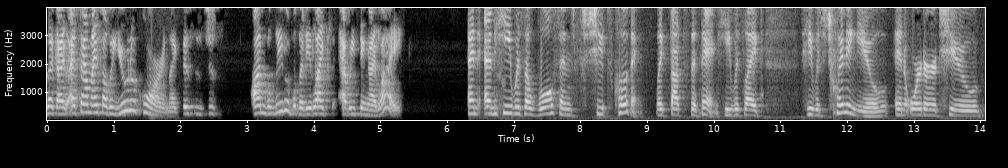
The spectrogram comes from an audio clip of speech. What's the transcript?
like I, I found myself a unicorn. Like this is just unbelievable that he likes everything I like. And and he was a wolf in sheep's clothing. Like that's the thing. He was like he was twinning you in order to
